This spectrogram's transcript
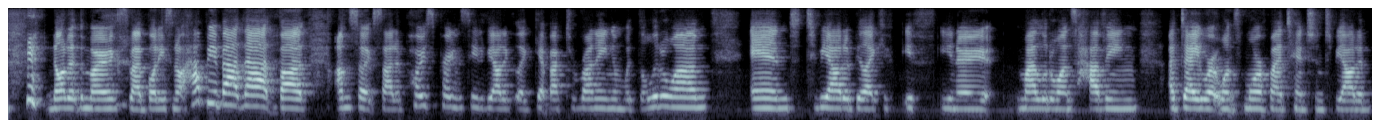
not at the moment because my body's not happy about that, but I'm so excited post pregnancy to be able to like get back to running and with the little one and to be able to be like if, if you know my little one's having a day where it wants more of my attention to be able to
